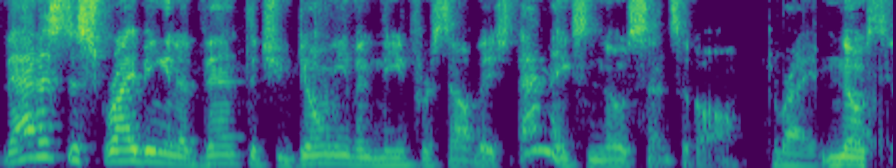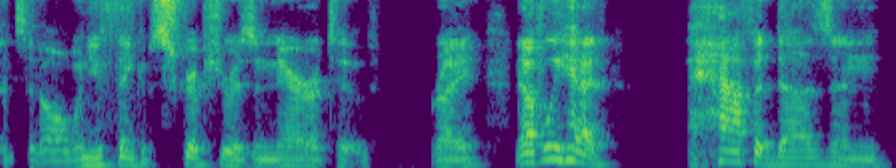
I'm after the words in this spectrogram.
that is describing an event that you don't even need for salvation. That makes no sense at all. Right. No sense at all when you think of scripture as a narrative right? Now if we had half a dozen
